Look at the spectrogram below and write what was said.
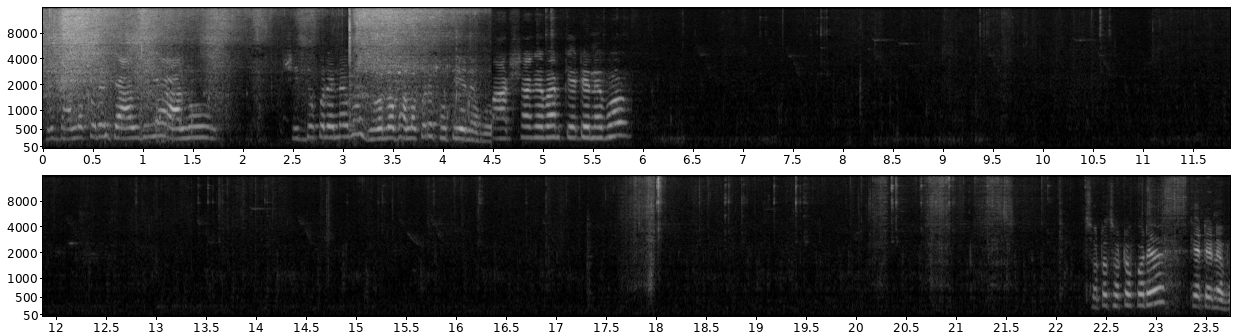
খুব ভালো করে জাল দিয়ে আলু সিদ্ধ করে নেব, ঝোলও ভালো করে ফুটিয়ে নেব। পাট শাক এবার কেটে নেব। ছোট ছোট করে কেটে নেব।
